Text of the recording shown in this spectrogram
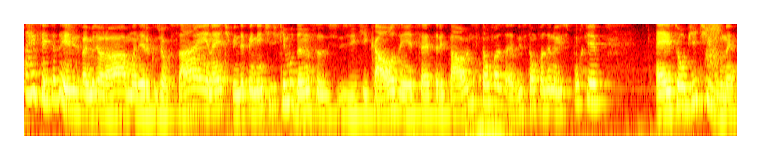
a receita deles, vai melhorar a maneira que os jogos saem, né? Tipo, independente de que mudanças de que causem, etc e tal, eles estão faz... estão fazendo isso porque é esse o objetivo, né?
